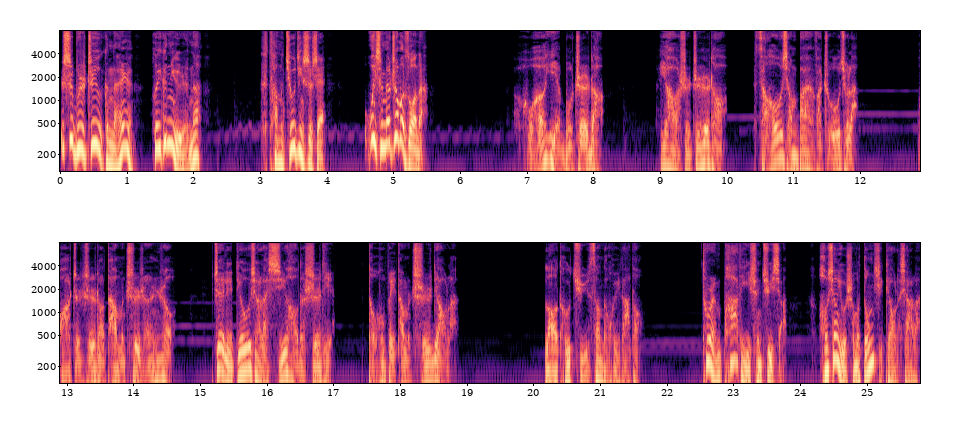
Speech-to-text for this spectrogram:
是不是只有个男人和一个女人呢？他们究竟是谁？”为什么要这么做呢？我也不知道，要是知道，早想办法出去了。我只知道他们吃人肉，这里丢下来洗好的尸体，都被他们吃掉了。老头沮丧的回答道。突然，啪的一声巨响，好像有什么东西掉了下来。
